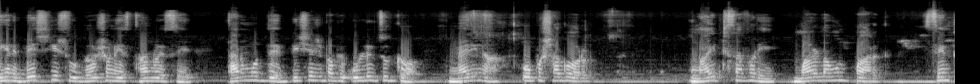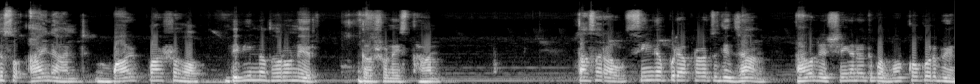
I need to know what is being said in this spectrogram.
এখানে বেশ কিছু দর্শনীয় স্থান রয়েছে। তার মধ্যে বিশেষভাবে উল্লেখযোগ্য ম্যারিনা উপসাগর, নাইট সাফারি, মারলামুন park, Sentosa island, bird park সহ বিভিন্ন ধরনের দর্শনীয় স্থান। তাছাড়াও সিঙ্গাপুরে আপনারা যদি যান, তাহলে সেখানে হয়তো লক্ষ্য করবেন।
